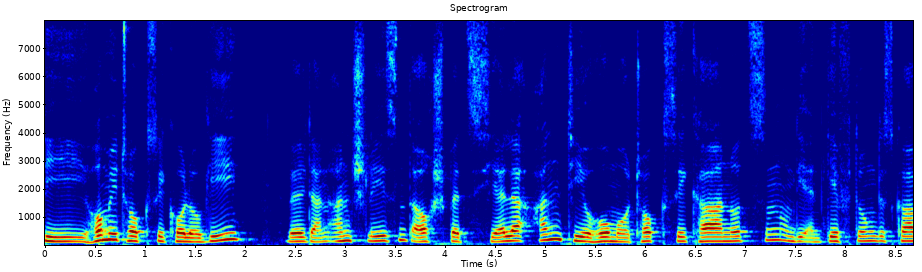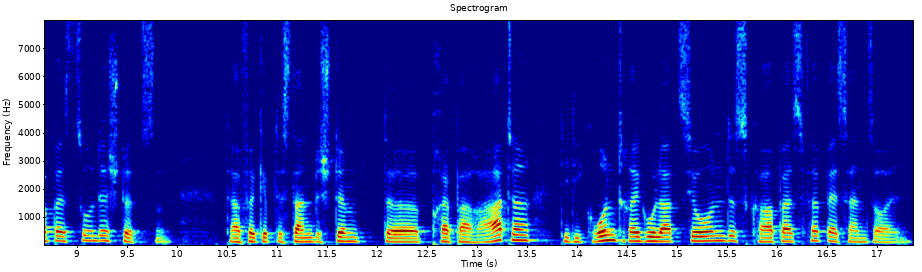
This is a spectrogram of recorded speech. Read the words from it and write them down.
Die Homitoxikologie will dann anschließend auch spezielle Antihomotoxika nutzen, um die Entgiftung des Körpers zu unterstützen. Dafür gibt es dann bestimmte Präparate, die die Grundregulation des Körpers verbessern sollen.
